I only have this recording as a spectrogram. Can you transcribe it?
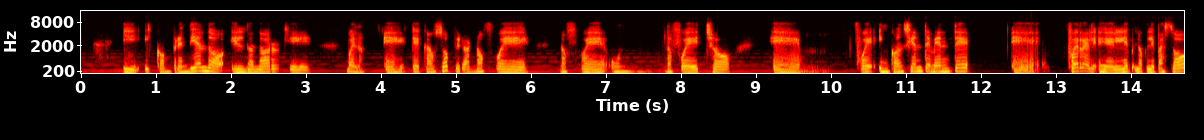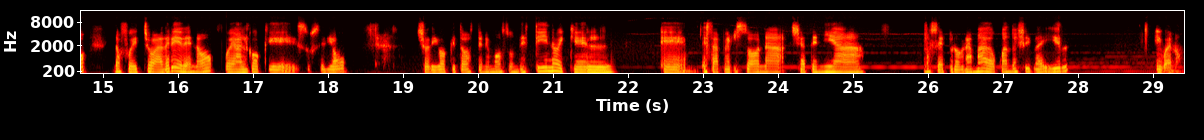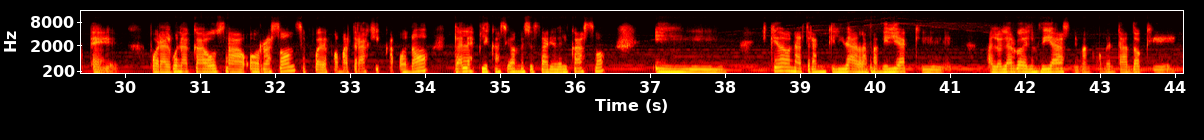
y, comprendiendo el dolor que, bueno, eh, que causó, pero no fue, no fue, un, no fue hecho, eh, fue inconscientemente fue eh, lo que le pasó no fue hecho adrede, ¿no? Fue algo que sucedió. Yo digo que todos tenemos un destino y que eh, esa persona ya tenía, no sé, programado cuándo se iba a ir. Y bueno, eh, por alguna causa o razón, se fue de forma trágica o no, da la explicación necesaria del caso y, queda una tranquilidad en la familia que a lo largo de los días me van comentando que,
